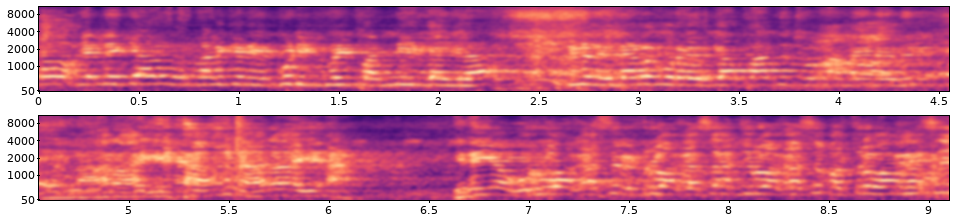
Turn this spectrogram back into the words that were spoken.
போ. என்னைக்காவது ஒரு நாளைக்கு என்னைய கூட்டிட்டு போய் பண்ணிருக்காங்களா இதுல நிலமுறை இருக்கா பார்த்து என்னது நாராயணா நாராயணா இதையா ஒரு ரூபா காசு ரெண்டு ரூபா காசு அஞ்சு ரூபா காசு பத்து ரூபா காசு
